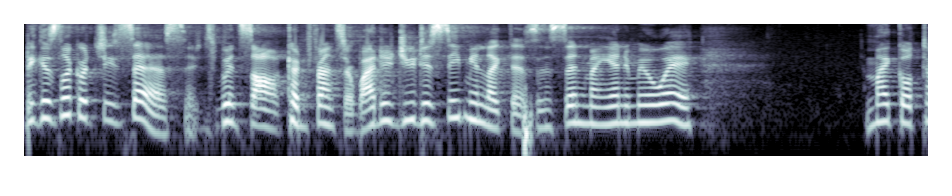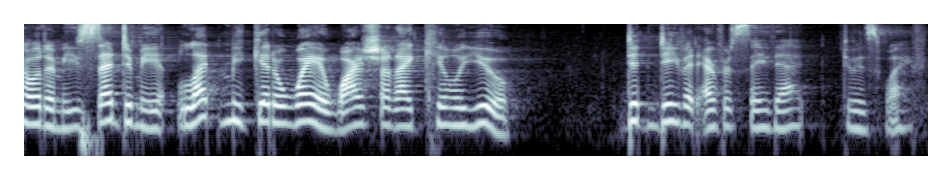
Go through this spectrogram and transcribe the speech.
Because look what she says. It's when Saul confronts her, Why did you deceive me like this and send my enemy away? Michal told him, He said to me, Let me get away. Why should I kill you? Didn't David ever say that to his wife?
